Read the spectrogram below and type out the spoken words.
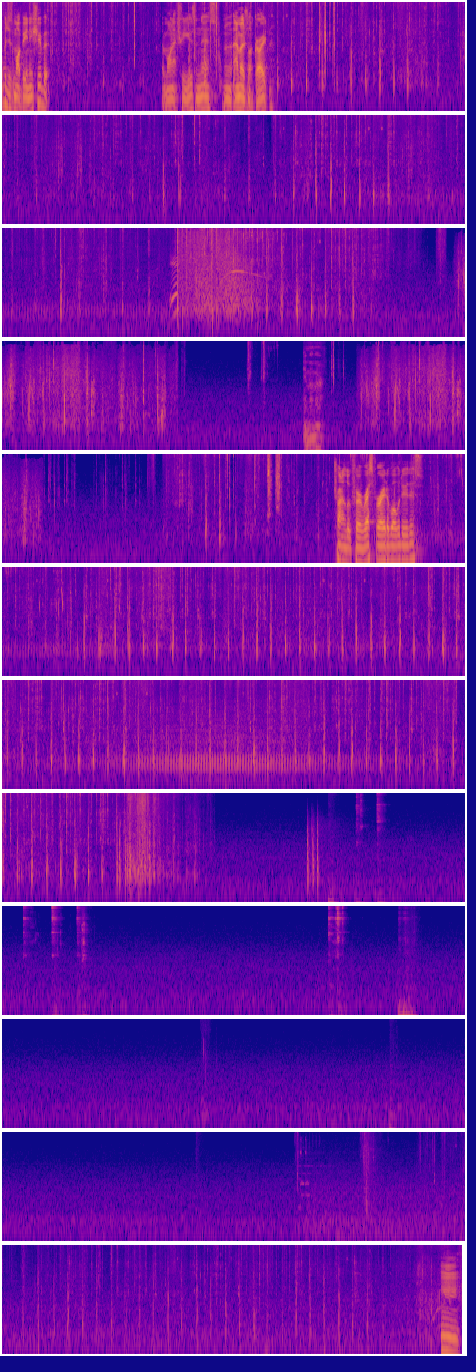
Stoppages might be an issue, but don't mind actually using this. Uh, ammo's not great. Damn ammo. Trying to look for a respirator while we do this. Hmm.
